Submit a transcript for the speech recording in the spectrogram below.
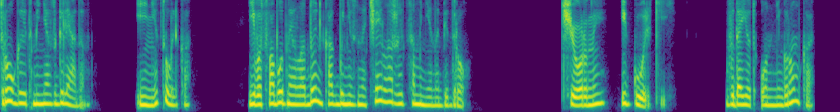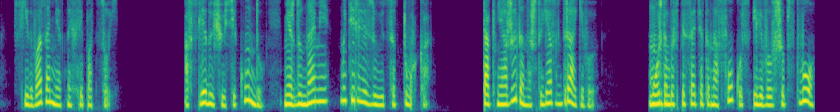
трогает меня взглядом. И не только. Его свободная ладонь как бы невзначай ложится мне на бедро. Черный и горький. Выдает он негромко, с едва заметной хрипотцой. А в следующую секунду между нами материализуется турка. Так неожиданно, что я вздрагиваю. Можно бы списать это на фокус или волшебство,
